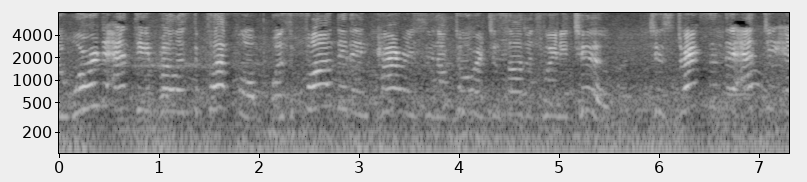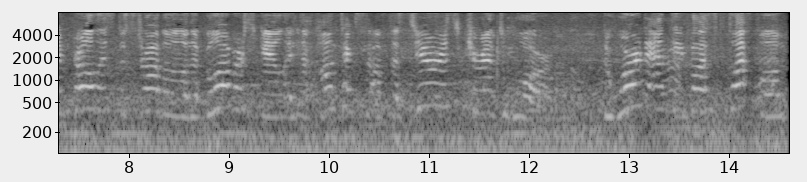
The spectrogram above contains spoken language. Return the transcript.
The World Anti-Imperialist Platform was founded in Paris in October 2022 to strengthen the anti-imperialist struggle on a global scale in the context of the serious current war. The World Anti-Imperialist Platform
